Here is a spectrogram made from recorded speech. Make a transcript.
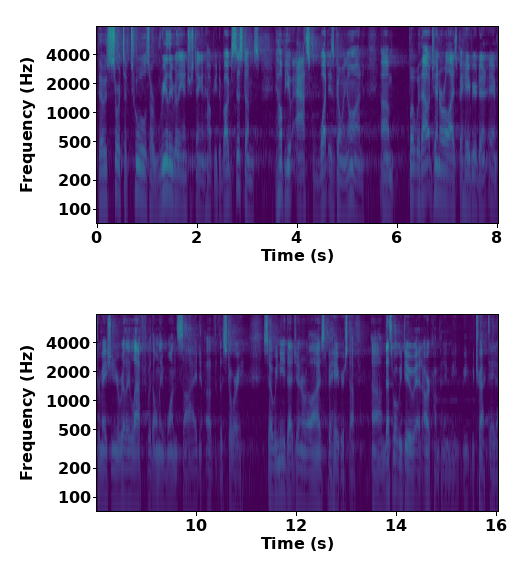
those sorts of tools are really, really interesting and help you debug systems, help you ask what is going on. Um, but without generalized behavior information, you're really left with only one side of the story. So we need that generalized behavior stuff. Um, that's what we do at our company. We, we, we track data.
